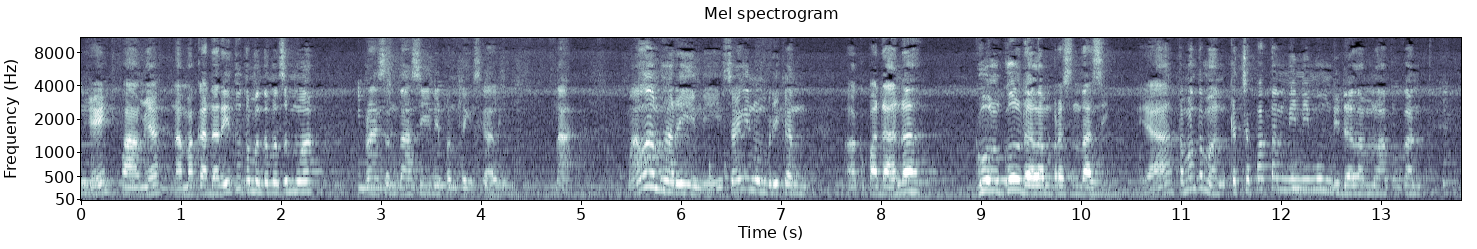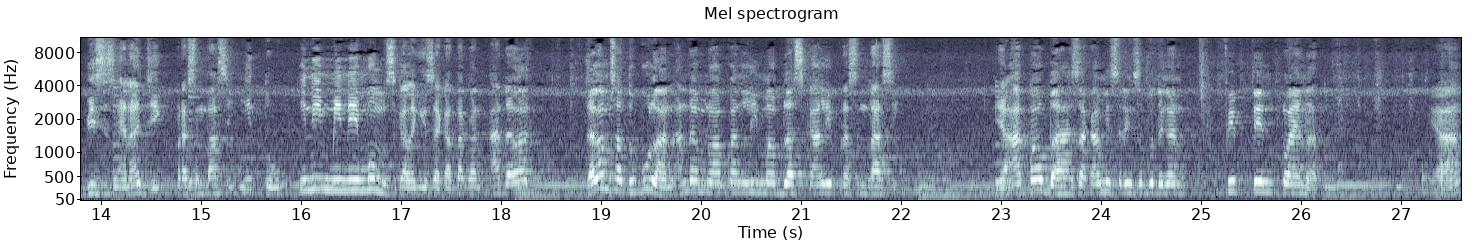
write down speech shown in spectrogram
Oke, okay, paham ya? Nah, maka dari itu teman-teman semua, presentasi ini penting sekali. Nah, malam hari ini saya ingin memberikan uh, kepada Anda goal-goal dalam presentasi. Ya, teman-teman, kecepatan minimum di dalam melakukan bisnis energi presentasi itu ini minimum sekali lagi saya katakan adalah dalam satu bulan Anda melakukan 15 kali presentasi. Ya, atau bahasa kami sering sebut dengan 15 planner. Ya.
